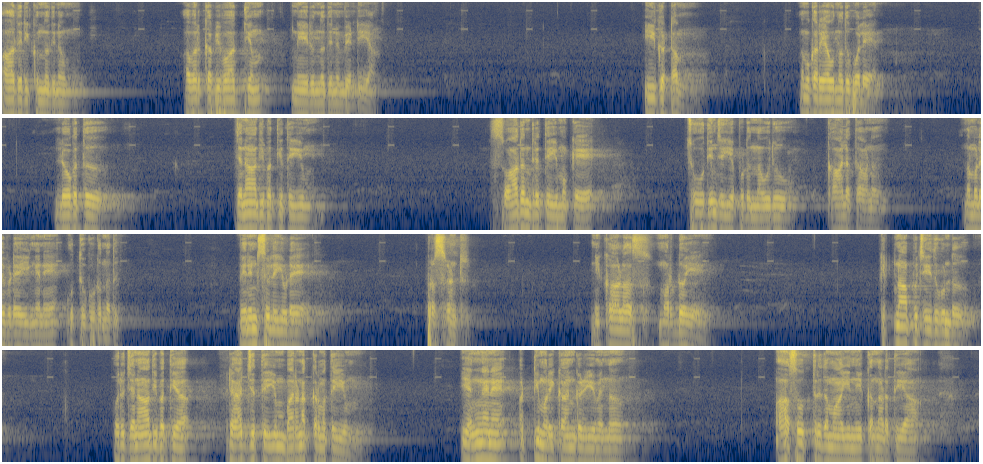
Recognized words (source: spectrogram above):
ആദരിക്കുന്നതിനും അവർക്ക് അഭിവാദ്യം നേരുന്നതിനും വേണ്ടിയാണ്. ഈ ഘട്ടം നമുക്കറിയാവുന്നതുപോലെ ലോകത്ത് ജനാധിപത്യത്തെയും സ്വാതന്ത്ര്യത്തെയുമൊക്കെ ചോദ്യം ചെയ്യപ്പെടുന്ന ഒരു കാലത്താണ് നമ്മളിവിടെ ഇങ്ങനെ ഒത്തുകൂടുന്നത്. വെനിൻസുലയുടെ പ്രസിഡന്റ് നിക്കോളാസ് മർഡോയെ കിഡ്നാപ്പ് ചെയ്തുകൊണ്ട് ഒരു ജനാധിപത്യ രാജ്യത്തെയും ഭരണക്രമത്തെയും എങ്ങനെ അട്ടിമറിക്കാൻ കഴിയുമെന്ന് ആസൂത്രിതമായി നീക്കം നടത്തിയ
